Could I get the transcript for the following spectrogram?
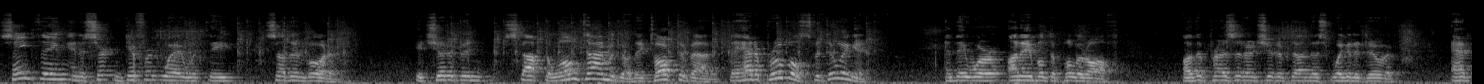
Same thing in a certain different way with the southern border. It should have been stopped a long time ago. They talked about it. They had approvals for doing it, and they were unable to pull it off. Other presidents should have done this. We're going to do it. And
